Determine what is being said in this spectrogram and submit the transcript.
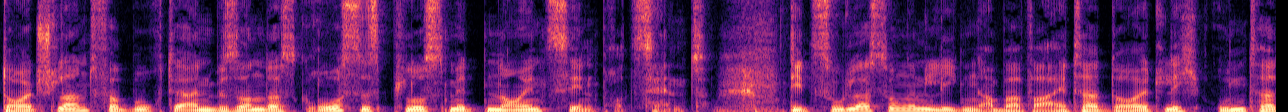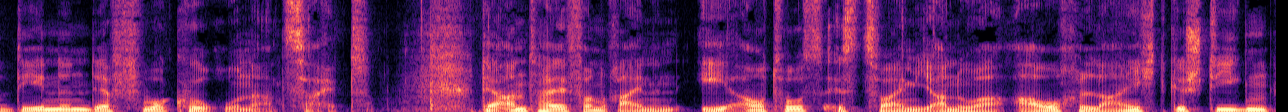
Deutschland verbuchte ein besonders großes Plus mit 19 Prozent. Die Zulassungen liegen aber weiter deutlich unter denen der Vor-Corona-Zeit. Der Anteil von reinen E-Autos ist zwar im Januar auch leicht gestiegen,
